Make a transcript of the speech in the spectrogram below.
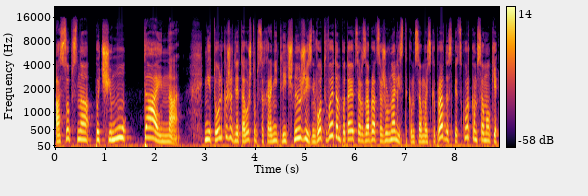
а, собственно, почему тайна? Не только же для того, чтобы сохранить личную жизнь. Вот в этом пытаются разобраться журналисты «Комсомольской правды», спецкор комсомолки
